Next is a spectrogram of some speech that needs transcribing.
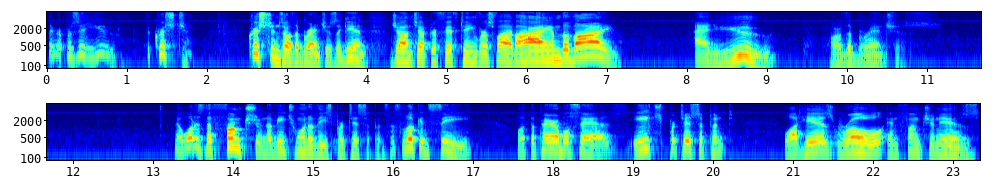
They represent you, the Christian. Christians are the branches. Again, John chapter 15, verse 5 I am the vine, and you are the branches. Now, what is the function of each one of these participants? Let's look and see what the parable says. Each participant, what his role and function is.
